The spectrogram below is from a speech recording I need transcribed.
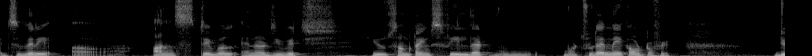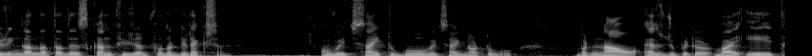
it's very uh, unstable energy which you sometimes feel that what should i make out of it? During gandanta there's confusion for the direction of which side to go which side not to go but now as jupiter by 8th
